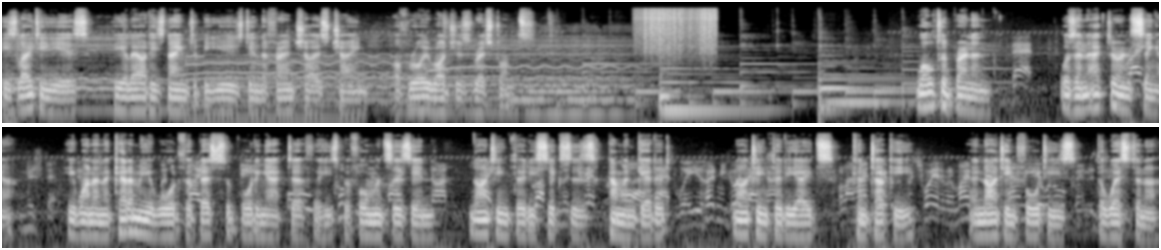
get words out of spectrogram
His later years, he allowed his name to be used in the franchise chain of Roy Rogers restaurants. Walter Brennan was an actor and singer. He won an Academy Award for Best Supporting Actor for his performances in 1936's Come and Get It, 1938's Kentucky, and 1940's The Westerner.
